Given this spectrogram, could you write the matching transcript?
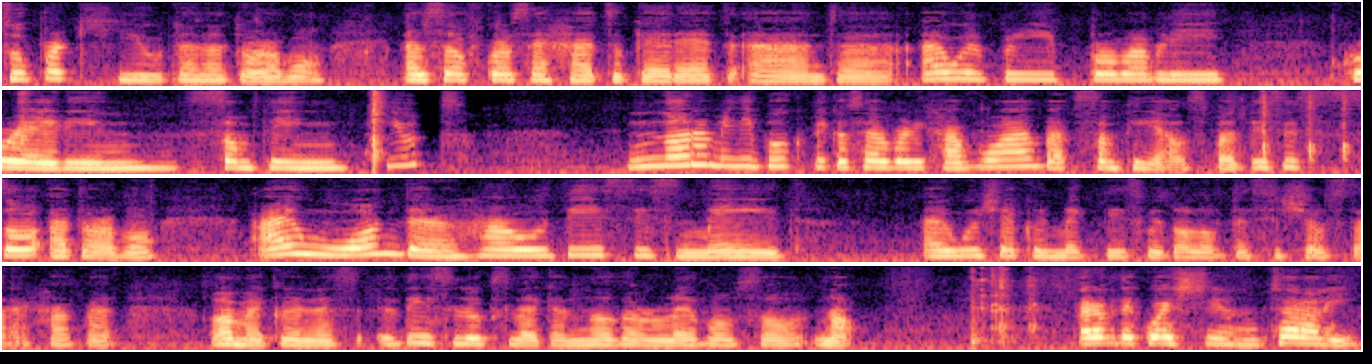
super cute and adorable. And so of course I had to get it and uh, I will be probably creating something cute not a mini book because I already have one but something else. But this is so adorable. I wonder how this is made. I wish I could make this with all of the seashells that I have but oh my goodness this looks like another level so no. Out of the question totally.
